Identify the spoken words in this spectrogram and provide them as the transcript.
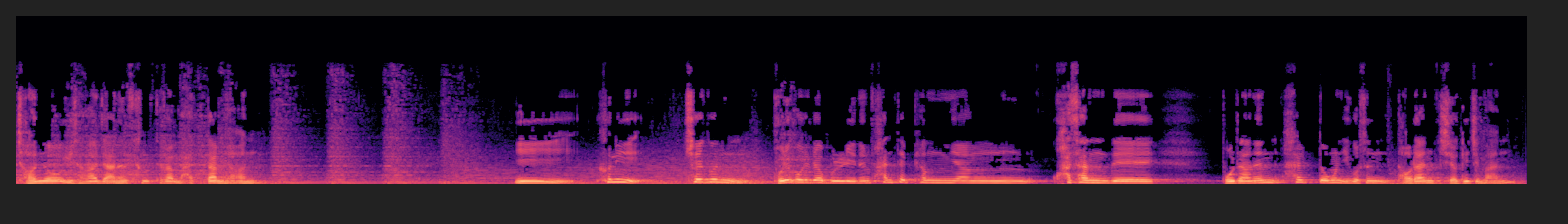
전혀 이상하지 않은 상태가 맞다면 이 흔히 최근 브레골이라 불리는 환태평양 화산대보다는 활동은 이곳은 덜한 지역이지만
